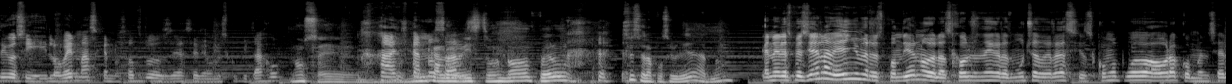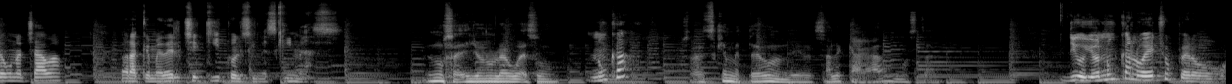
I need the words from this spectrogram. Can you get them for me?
Digo, si lo ven más que nosotros, ya sería un escupitajo. No sé. Ah, ya no nunca lo he visto, no, pero sí es la posibilidad, ¿no? En el especial navideño me respondieron lo de las halls negras. Muchas gracias. ¿Cómo puedo ahora convencer a una chava para que me dé el chiquito, el sin esquinas? No sé, yo no le hago eso. ¿Nunca? O sea, es que meter donde sale cagado no está. Digo, yo nunca lo he hecho, pero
